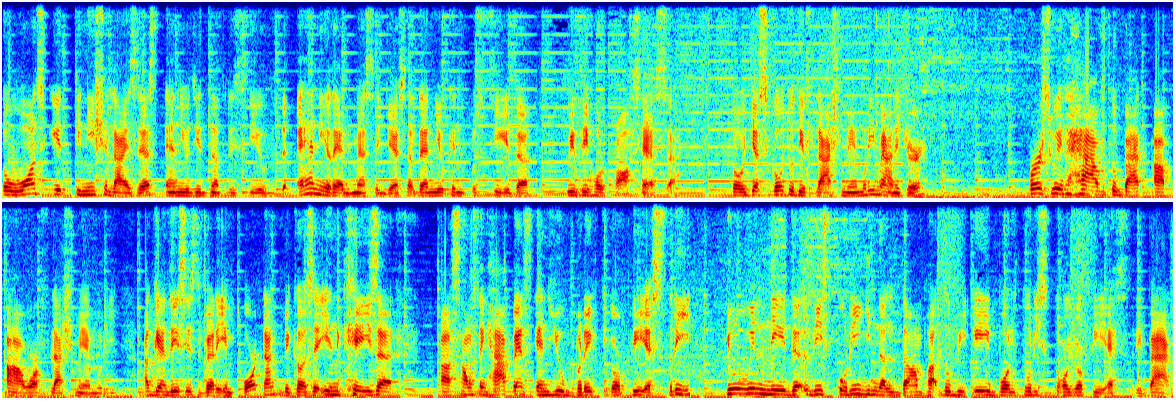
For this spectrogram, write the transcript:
So once it initializes and you did not receive any red messages, then you can proceed uh, with the whole process. So just go to the flash memory manager. First, we have to back up our flash memory. Again, this is very important because in case uh, uh, something happens and you break your PS3, you will need this original dump to be able to restore your PS3 back.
